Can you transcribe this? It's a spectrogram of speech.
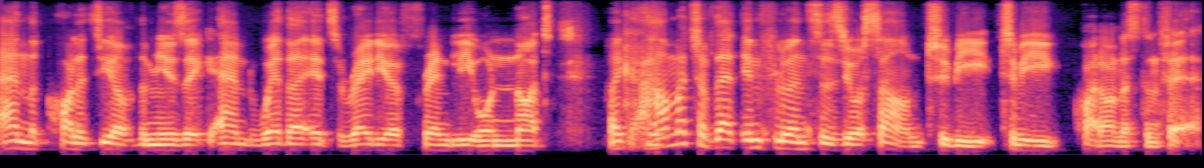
and the quality of the music, and whether it's radio friendly or not. Like, how much of that influences your sound? To be to be quite honest and fair.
